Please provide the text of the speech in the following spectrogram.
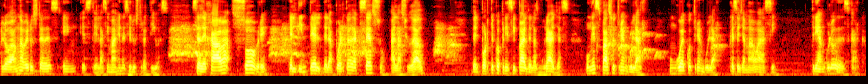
Lo van a ver ustedes en este, las imágenes ilustrativas. Se dejaba sobre el dintel de la puerta de acceso a la ciudad, del pórtico principal de las murallas, un espacio triangular un hueco triangular, que se llamaba así, triángulo de descarga.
